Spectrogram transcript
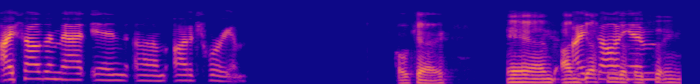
I saw them at in um auditorium. Okay. And I'm I guessing that him- they're saying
